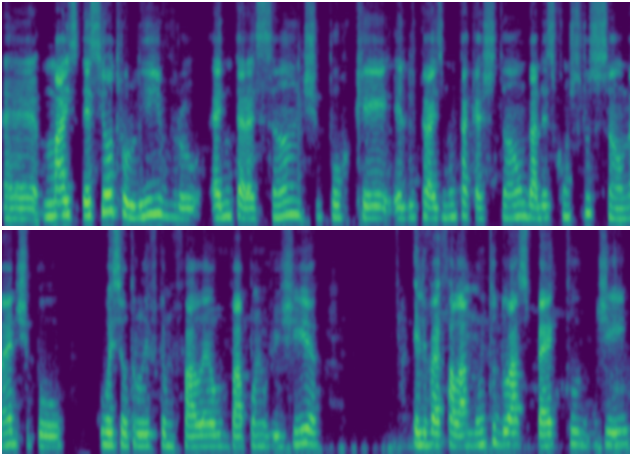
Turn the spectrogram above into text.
É, mas esse outro livro é interessante porque ele traz muita questão da desconstrução, né? Tipo, esse outro livro que eu me falo é o Vá Põe o Vigia, ele vai falar muito do aspecto de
